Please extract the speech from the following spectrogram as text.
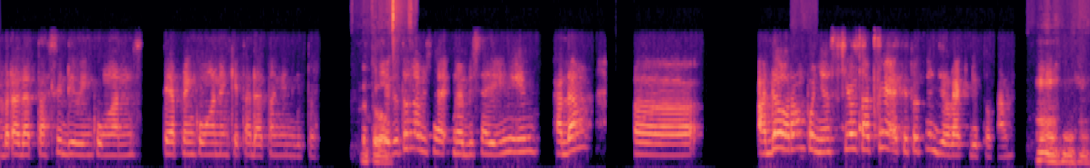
beradaptasi di lingkungan setiap lingkungan yang kita datangin gitu Betul. Jadi tuh nggak bisa nggak bisa ini kadang uh, ada orang punya skill tapi attitude-nya jelek gitu kan. Hmm, hmm, hmm.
